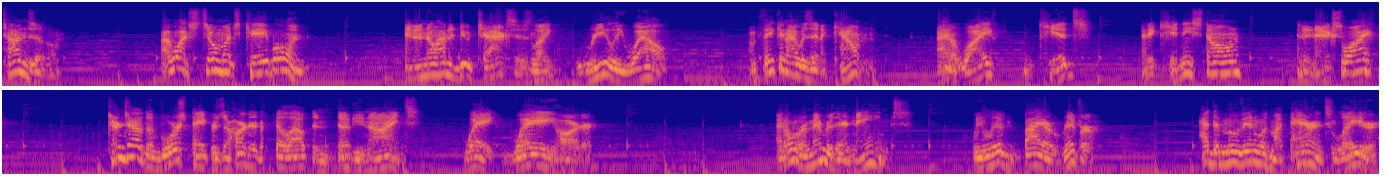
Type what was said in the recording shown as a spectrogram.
tons of them. I watched so much cable and and I know how to do taxes like really well. I'm thinking I was an accountant. I had a wife and kids, and a kidney stone, and an ex-wife. Turns out divorce papers are harder to fill out than W-9s. Way, way harder. I don't remember their names. We lived by a river. Had to move in with my parents later.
